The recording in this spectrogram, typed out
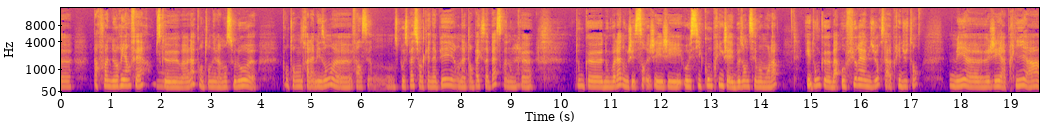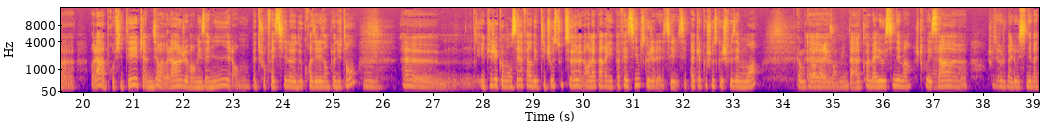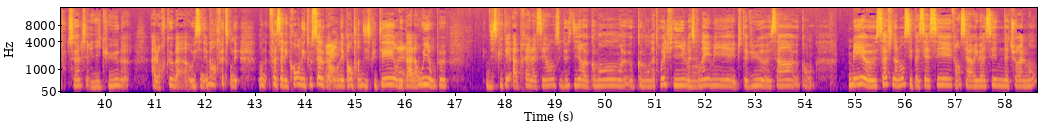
parfois ne rien faire, parce que bah, voilà, quand on est maman solo, euh, quand on rentre à la maison, euh, enfin on, on, se pose pas sur le canapé, on n'attend pas que ça passe, quoi. Donc, euh, donc, donc voilà, donc j'ai aussi compris que j'avais besoin de ces moments-là. Et donc, bah, au fur et à mesure, ça a pris du temps, mais j'ai appris à voilà, à profiter et puis à me dire, bah, voilà, je vais voir mes amis. Alors, pas toujours facile de croiser les emplois du temps. Mmh. Euh, et puis j'ai commencé à faire des petites choses toute seule. Alors là, pareil, pas facile parce que c'est pas quelque chose que je faisais moi. Comme quoi, par euh, exemple? bah, Comme aller au cinéma. Je trouvais ça. Euh, je veux dire, je vais aller au cinéma toute seule, c'est ridicule. Alors que bah, au cinéma, en fait, on est face à l'écran, on est tout seul. Quoi. On n'est pas en train de discuter. On n'est pas. Alors oui, on peut discuter après la séance, de se dire comment, comment on a trouvé le film, est-ce qu'on a aimé, et puis t'as vu ça quand mais euh, ça, finalement, c'est passé assez. Enfin, c'est arrivé assez naturellement.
